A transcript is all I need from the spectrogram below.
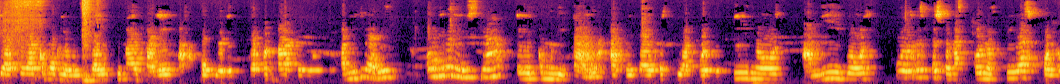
ya sea como violencia íntima de pareja o violencia por parte de otros familiares, o violencia eh, comunitaria, aquella por vecinos, amigos u otras personas conocidas o no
